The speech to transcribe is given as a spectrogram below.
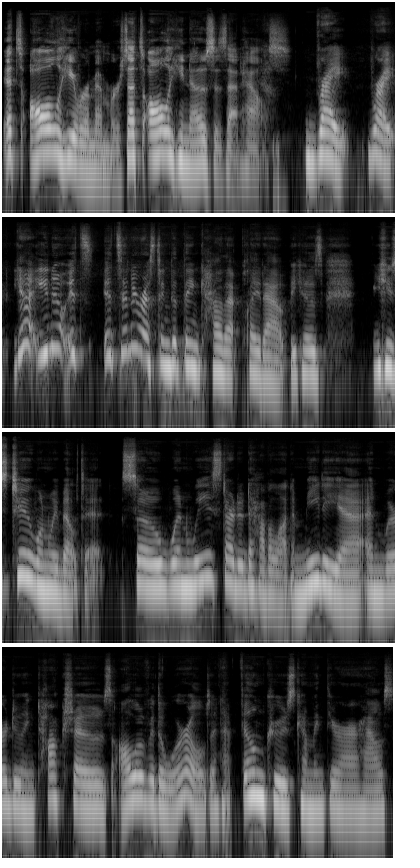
It's all he remembers. That's all he knows is that house. Right, right. Yeah, you know it's it's interesting to think how that played out because he's two when we built it. So when we started to have a lot of media and we're doing talk shows all over the world and have film crews coming through our house,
